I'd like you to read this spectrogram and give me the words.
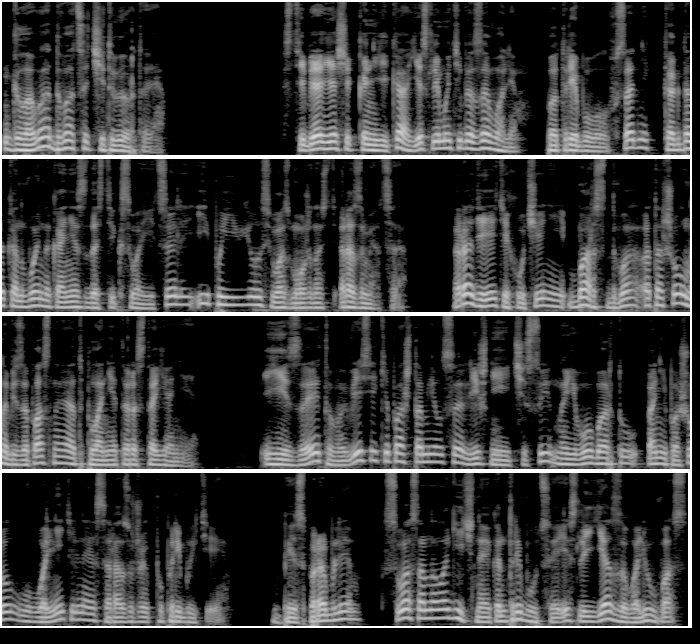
Глава 24. «С тебя ящик коньяка, если мы тебя завалим», – потребовал всадник, когда конвой наконец достиг своей цели и появилась возможность размяться. Ради этих учений Барс-2 отошел на безопасное от планеты расстояние. И из-за этого весь экипаж томился лишние часы на его борту, а не пошел в увольнительное сразу же по прибытии. «Без проблем. С вас аналогичная контрибуция, если я завалю вас».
